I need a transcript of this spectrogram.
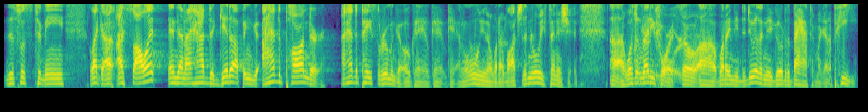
this was to me like I, I saw it and then I had to get up and I had to ponder. I had to pace the room and go, okay, okay, okay. I don't really know what I watched. I didn't really finish it. Uh, I wasn't ready for it. So uh, what I need to do is I need to go to the bathroom. I got to pee.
